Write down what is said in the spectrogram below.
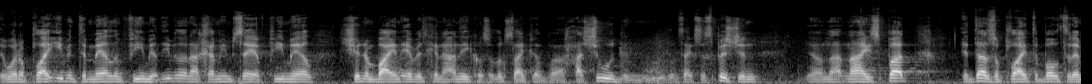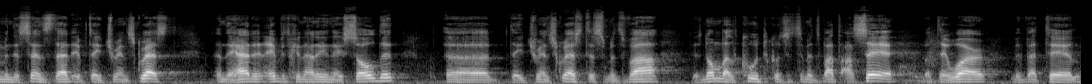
It would apply even to male and female. Even though Nachamim say a female shouldn't buy an Evet Kanani because it looks like a hashud and it looks like suspicion, you know, not nice. But it does apply to both of them in the sense that if they transgressed and they had an Evet Kanani and they sold it, uh, they transgressed this mitzvah. There's no malkut because it's a mitzvah aseh, but they were mevatel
